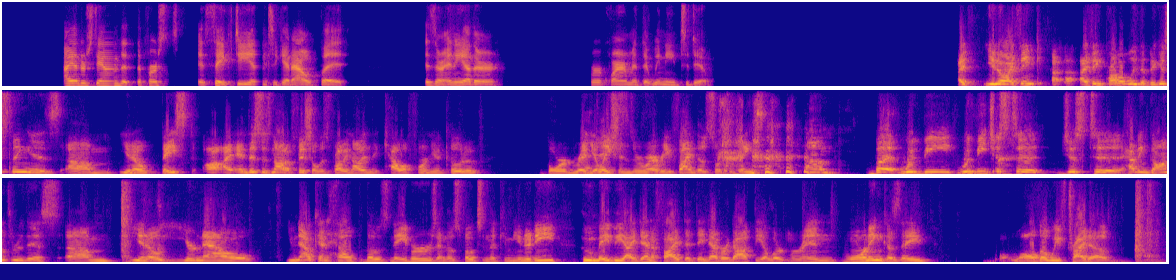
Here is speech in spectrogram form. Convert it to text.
I understand that the first is safety and to get out, but is there any other requirement that we need to do? I, you know, I think, I, I think probably the biggest thing is, um, you know, based, uh, and this is not official. This is probably not in the California Code of Board regulations or wherever you find those sorts of things. um, but would be would be just to just to having gone through this, um, you know, you're now you now can help those neighbors and those folks in the community who may be identified that they never got the alert Marin warning because they although we've tried to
